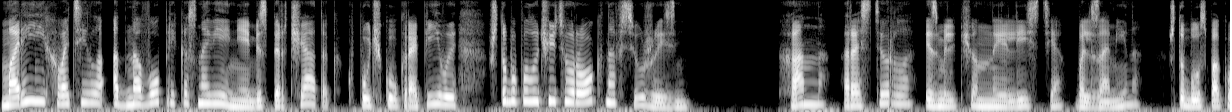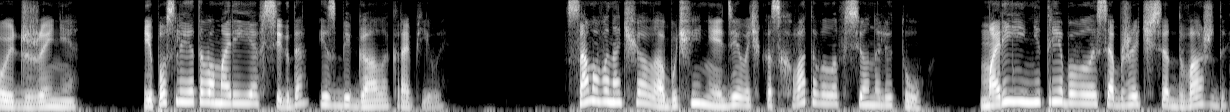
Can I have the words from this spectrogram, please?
Марии хватило одного прикосновения без перчаток к пучку крапивы, чтобы получить урок на всю жизнь. Ханна растерла измельченные листья бальзамина, чтобы успокоить жжение, и после этого Мария всегда избегала крапивы. С самого начала обучения девочка схватывала все на лету. Марии не требовалось обжечься дважды,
